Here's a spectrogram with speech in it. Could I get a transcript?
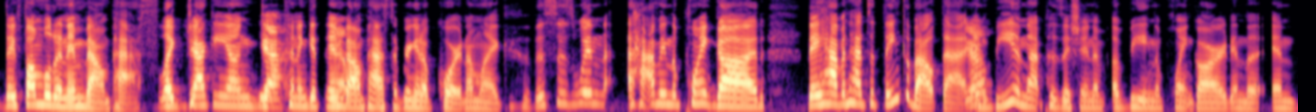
they fumbled an inbound pass. Like Jackie Young Yeah. couldn't get the Yeah. inbound pass to bring it up court, and I'm like, this is when having the point guard. They haven't had to think about that Yeah. and be in that position of, of being the point guard and the and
